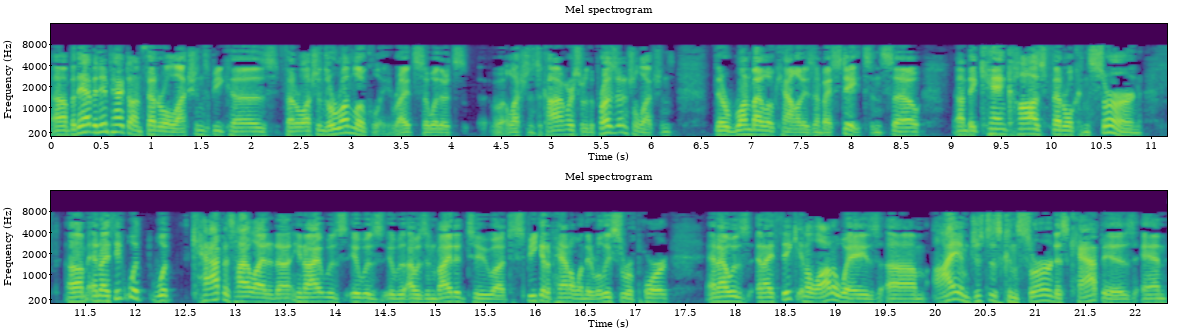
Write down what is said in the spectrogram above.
Uh, but they have an impact on federal elections because federal elections are run locally, right? So whether it's elections to Congress or the presidential elections, they're run by localities and by states, and so um, they can cause federal concern. Um, and I think what what CAP has highlighted, uh, you know, I was it was it was I was invited to uh, to speak at a panel when they released the report, and I was and I think in a lot of ways, um, I am just as concerned as CAP is, and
